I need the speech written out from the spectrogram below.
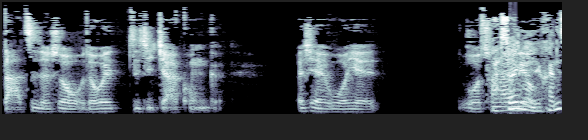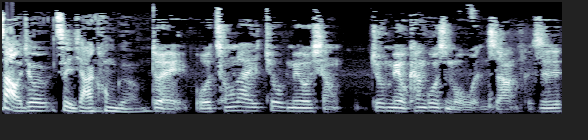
打字的时候，我都会自己加空格，而且我也我从来所以你很早就自己加空格。对我从来就没有想就没有看过什么文章，可是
